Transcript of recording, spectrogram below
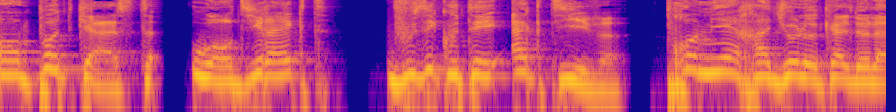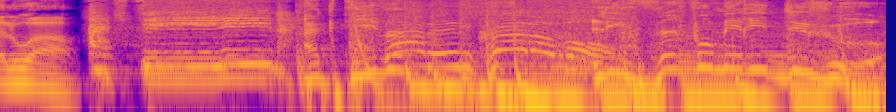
En podcast ou en direct, vous écoutez Active, première radio locale de la Loire. Active. Active, les infos mérites du jour.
